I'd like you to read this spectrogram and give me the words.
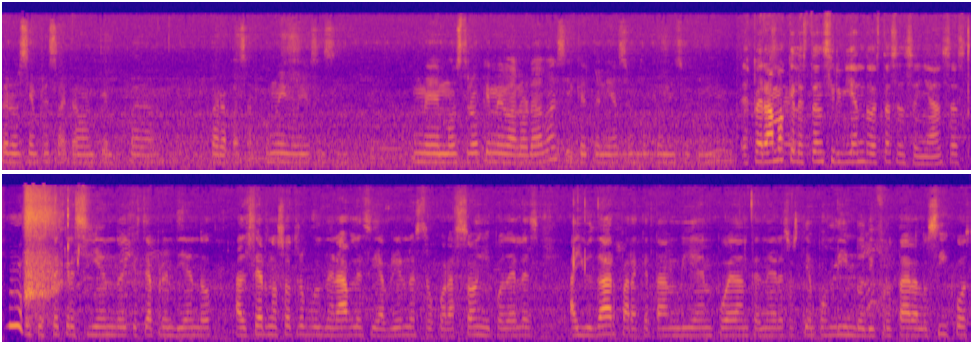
pero siempre sacaban tiempo para, para pasar conmigo y eso sí me mostró que me valorabas y que tenías un compromiso conmigo. Esperamos que le estén sirviendo estas enseñanzas y que esté creciendo y que esté aprendiendo al ser nosotros vulnerables y abrir nuestro corazón y poderles ayudar para que también puedan tener esos tiempos lindos, disfrutar a los hijos,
